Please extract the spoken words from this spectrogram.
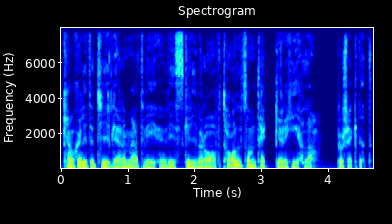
kanske lite tydligare med att vi, vi skriver avtal som täcker hela projektet.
